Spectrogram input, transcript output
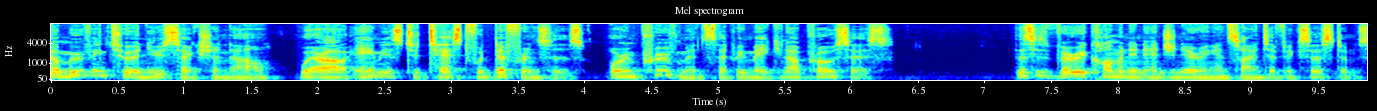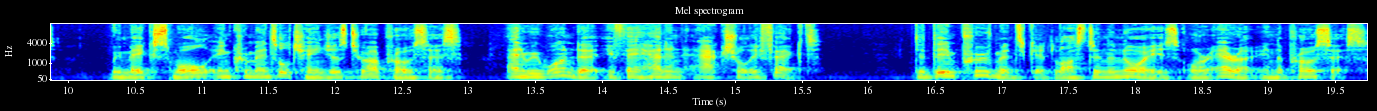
are moving to a new section now, where our aim is to test for differences or improvements that we make in our process. This is very common in engineering and scientific systems. We make small incremental changes to our process, and we wonder if they had an actual effect. Did the improvements get lost in the noise or error in the process?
